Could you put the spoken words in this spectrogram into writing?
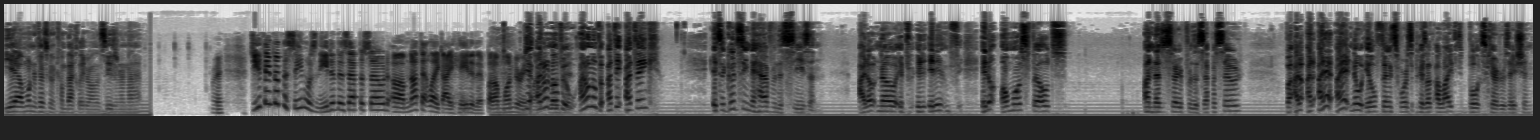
Yeah, I wonder if that's going to come back later on in the season or not. Right. Do you think that the scene was needed this episode? Um, not that like I hated it, but I'm wondering. Yeah, like, I don't know if was it, I don't know if it, I think I think it's a good scene to have in the season. I don't know if it, it didn't. It almost felt unnecessary for this episode, but I, I, I, had no ill feelings towards it because I, I liked Bullock's characterization.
